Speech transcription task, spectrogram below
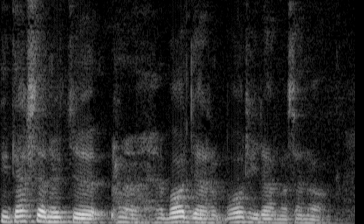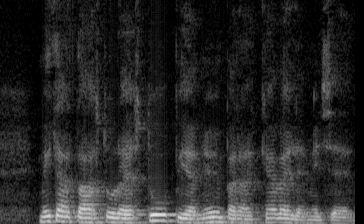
Niin tässä nyt äh, Bodhidharma sanoo, mitä taas tulee stuupien ympärillä kävelemiseen,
